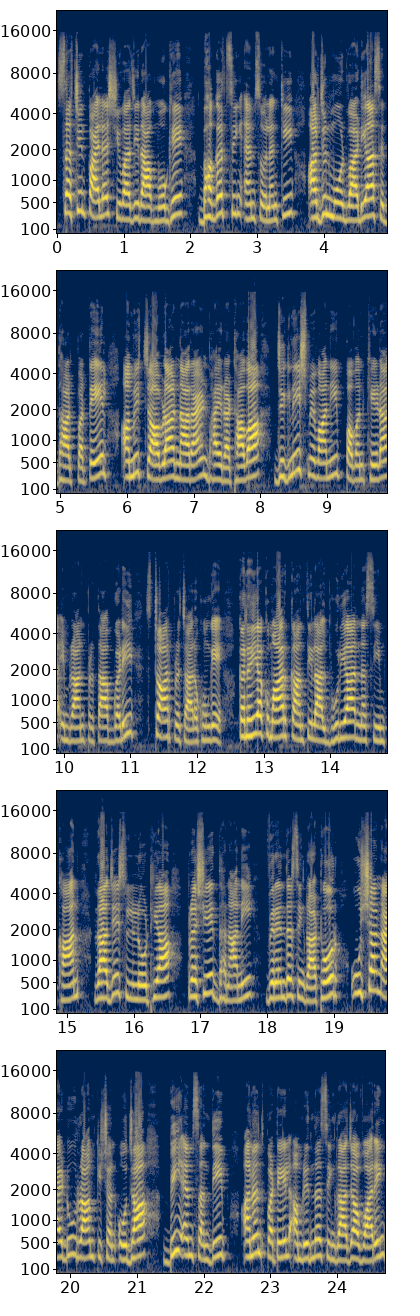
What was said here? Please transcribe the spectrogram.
सचिन पायलट, शिवाजी राव मोघे, भगत सिंह एम सोलंकी, अर्जुन मोडवाडिया, सिद्धार्थ पटेल, अमित चावड़ा, नारायण भाई रठावा, जिग्नेश मेवानी, पवन खेड़ा, इमरान प्रतापगढ़ी स्टार प्रचारक होंगे। कन्हैया कुमार, कांतिलाल भूरिया, नसीम खान, राजेश लिलोठिया प्रशेद धनानी वीरेंद्र सिंह राठौर, उषा नायडू, रामकिशन ओझा, बी एम संदीप, अनंत पटेल, अमरिंदर सिंह राजा वारिंग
